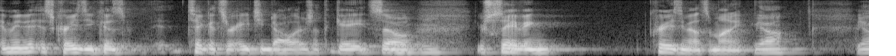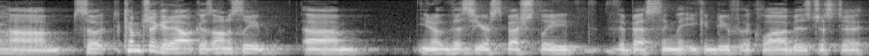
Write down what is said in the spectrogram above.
I mean it's crazy because tickets are eighteen dollars at the gate, so mm-hmm. you're saving crazy amounts of money. Yeah, yeah. Um, so come check it out because honestly, um, you know, this year especially, the best thing that you can do for the club is just to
